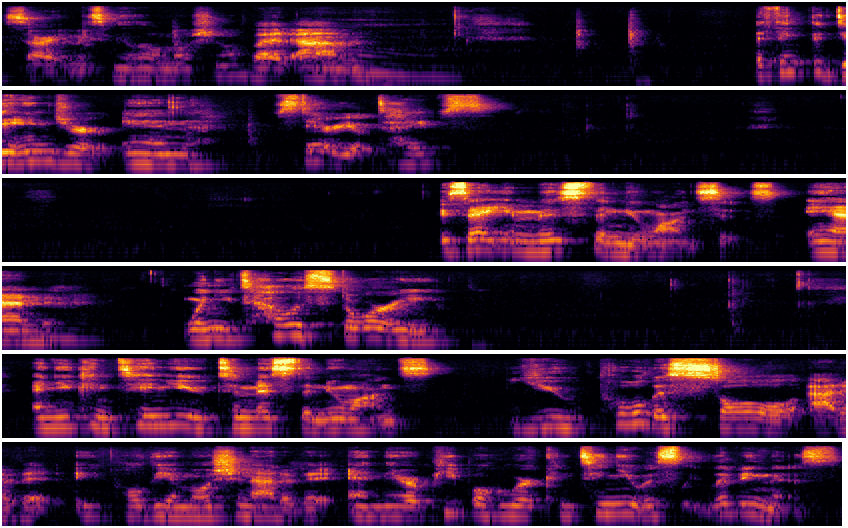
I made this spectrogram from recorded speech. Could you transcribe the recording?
Sorry, it makes me a little emotional, but um, I think the danger in stereotypes is that you miss the nuances. And when you tell a story and you continue to miss the nuance, you pull the soul out of it, you pull the emotion out of it. And there are people who are continuously living this.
